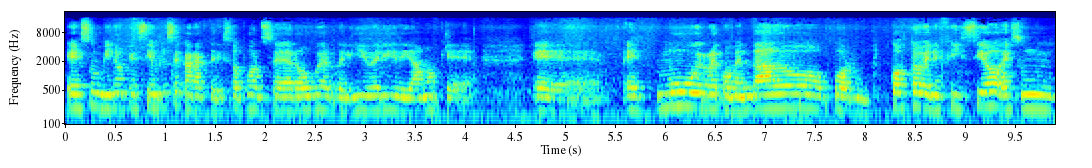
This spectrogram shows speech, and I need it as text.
Es un vino que siempre se caracterizó por ser over delivery, digamos que eh, es muy recomendado por costo-beneficio. Es un,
